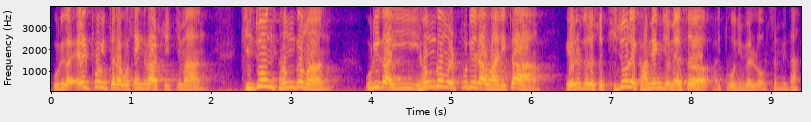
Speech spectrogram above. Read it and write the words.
우리가 L포인트라고 생각할 수 있지만, 기존 현금은 우리가 이 현금을 뿌리라고 하니까, 예를 들어서 기존의 가맹점에서, 아이, 돈이 별로 없습니다.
